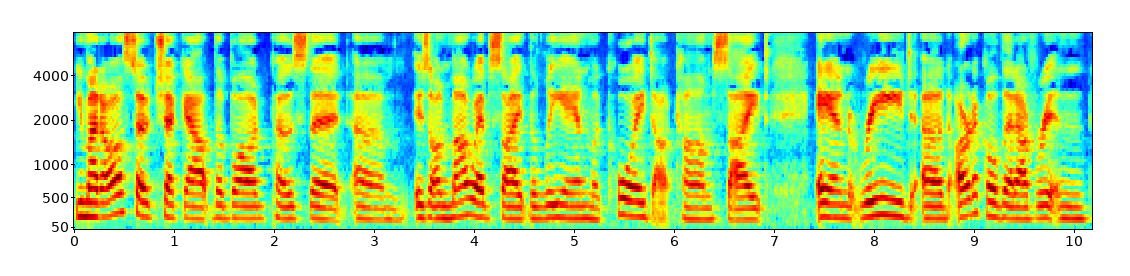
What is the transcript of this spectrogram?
You might also check out the blog post that um, is on my website, the leannemccoy.com site, and read an article that I've written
